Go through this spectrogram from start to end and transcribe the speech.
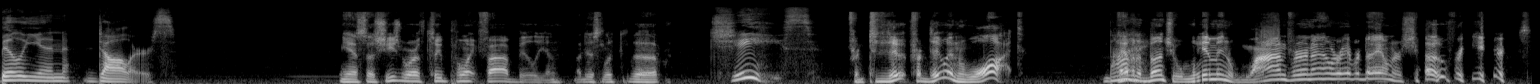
billion dollars. Yeah, so she's worth two point five billion. I just looked it up. Jeez. For to do for doing what? My. Having a bunch of women whine for an hour every day on her show for years.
